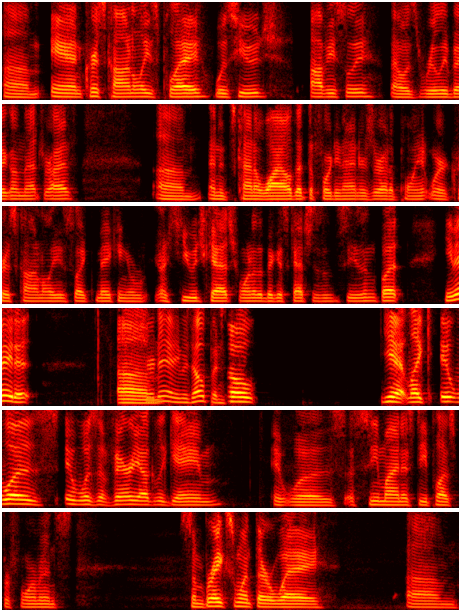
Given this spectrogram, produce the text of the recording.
Um, and Chris Conley's play was huge. Obviously, that was really big on that drive. Um, and it's kind of wild that the 49ers are at a point where Chris Conley's like making a, a, huge catch, one of the biggest catches of the season, but he made it. Um, sure did. He was open. So yeah, like it was it was a very ugly game. It was a C minus D plus performance. Some breaks went their way. Um,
